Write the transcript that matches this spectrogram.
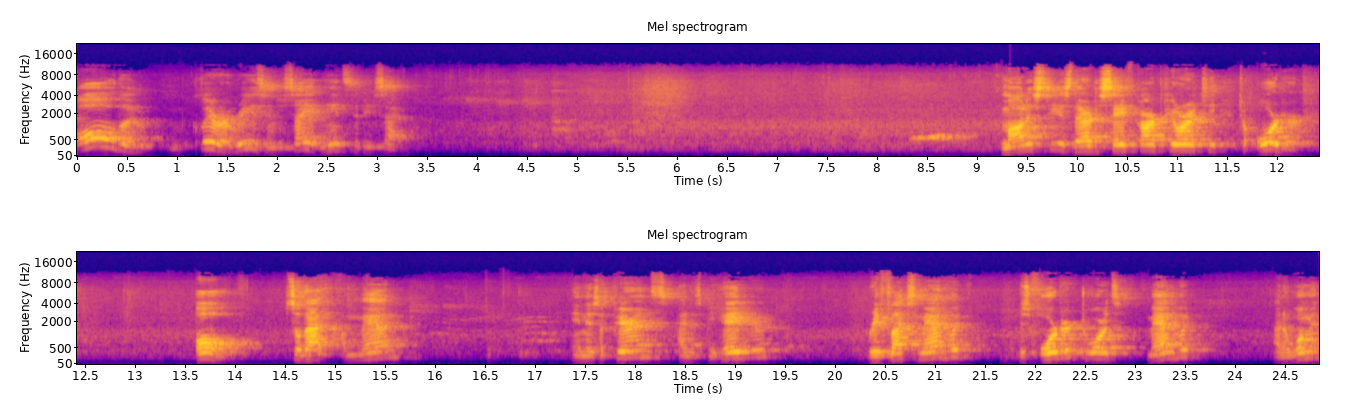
all the clearer reason to say it needs to be said. Modesty is there to safeguard purity, to order all, so that a man, in his appearance and his behavior, reflects manhood, is ordered towards manhood, and a woman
